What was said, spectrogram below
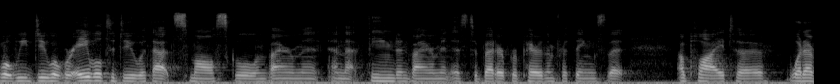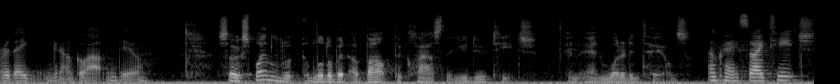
what we do, what we're able to do with that small school environment and that themed environment is to better prepare them for things that apply to whatever they, you know, go out and do. So explain a little bit about the class that you do teach and, and what it entails. Okay, so I teach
